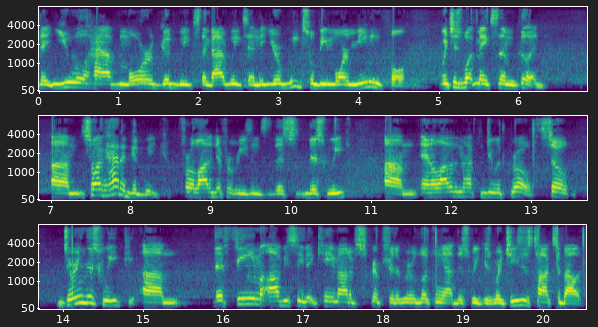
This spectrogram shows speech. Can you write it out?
that you will have more good weeks than bad weeks, and that your weeks will be more meaningful, which is what makes them good. Um, so I've had a good week for a lot of different reasons this this week, um, and a lot of them have to do with growth. So during this week, um, the theme, obviously, that came out of scripture that we were looking at this week is where Jesus talks about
